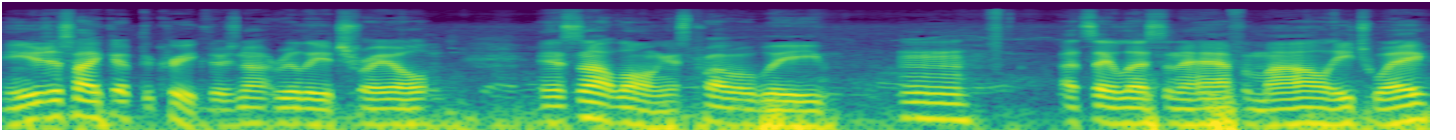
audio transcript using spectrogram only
And you just hike up the creek. There's not really a trail. And it's not long. It's probably, mm, I'd say less than a half a mile each way.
